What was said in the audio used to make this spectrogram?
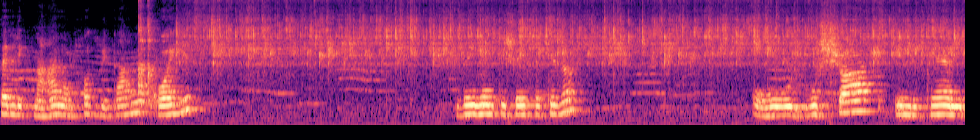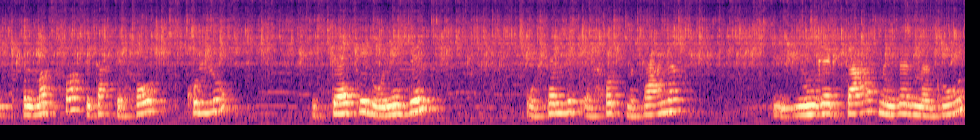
سلك معانا الحوض بتاعنا كويس. زي ما انت شايفة كده. والشعر اللي كان في المصفى بتاعت الحوض كله اتاكل ونزل. وسلك الحوض بتاعنا من غير تعب من غير مجهود.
